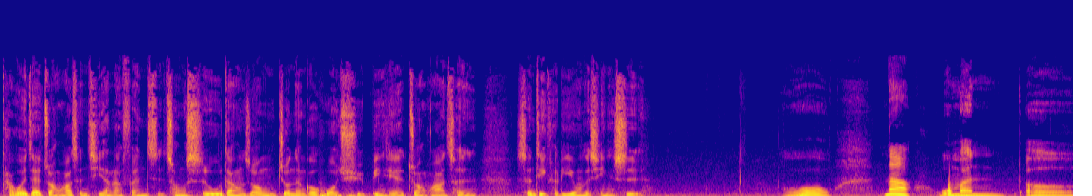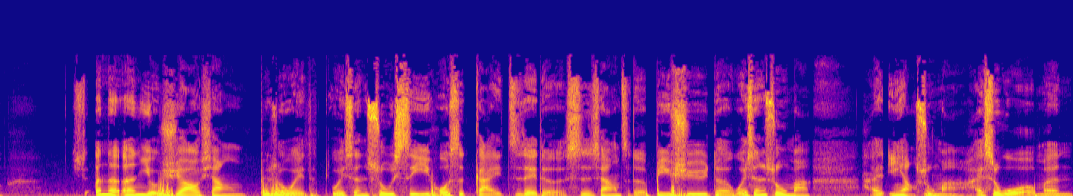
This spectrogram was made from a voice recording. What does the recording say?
它会再转化成其他的分子，从食物当中就能够获取，并且转化成身体可利用的形式。哦。那我们呃，N 的 N 有需要像比如说维维生素 C 或是钙之类的，是这样子的必须的维生素吗？还营养素吗？还是我们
